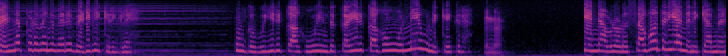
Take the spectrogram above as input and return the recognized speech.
வெள்ளப்புடவைன்னு வேற வெடி வைக்கிறீங்களே. உங்க உயிருக்காகவும் இந்த கயிறுக்காகவும் ஒன்னே ஒண்ணு கேக்குறேன். என்ன? என்ன அவளோட சகோதரியா நினைக்காம.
